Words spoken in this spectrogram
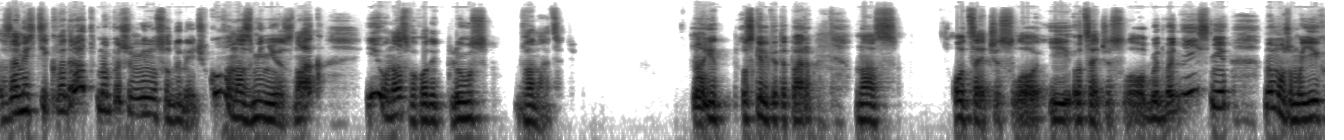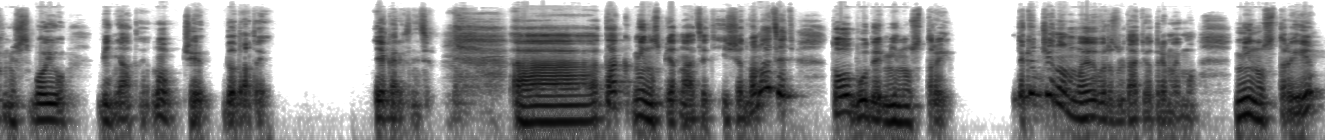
замість і квадрат ми пишемо мінус одиничку, вона змінює знак, і у нас виходить плюс 12. Ну і оскільки тепер у нас оце число і оце число обидва дійсні, ми можемо їх між собою відняти. Ну, чи додати. Яка різниця? А, так, мінус 15 і ще 12, то буде мінус 3. Таким чином, ми в результаті отримаємо мінус 3,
